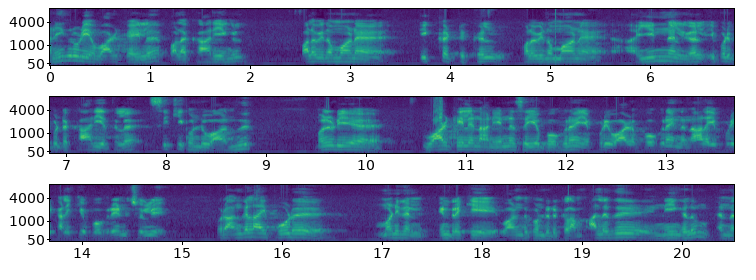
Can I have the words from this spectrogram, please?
அநேகருடைய வாழ்க்கையில் பல காரியங்கள் பலவிதமான இக்கட்டுக்கள் பலவிதமான இன்னல்கள் இப்படிப்பட்ட காரியத்தில் சிக்கி கொண்டு வாழ்ந்து மனுடைய வாழ்க்கையில் நான் என்ன செய்ய போகிறேன் எப்படி வாழ போகிறேன் இந்த நாளை எப்படி கழிக்க போகிறேன்னு சொல்லி ஒரு அங்கலாய்ப்போடு மனிதன் இன்றைக்கு வாழ்ந்து கொண்டிருக்கலாம். அல்லது நீங்களும் இந்த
